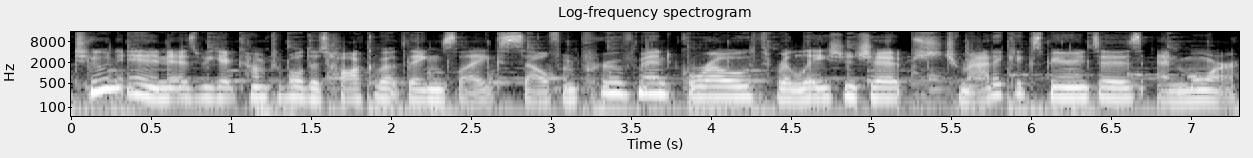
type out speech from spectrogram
Tune in as we get comfortable to talk about things like self improvement, growth, relationships, traumatic experiences, and more.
